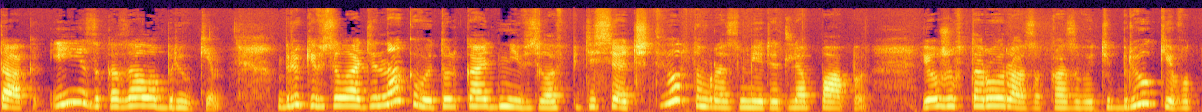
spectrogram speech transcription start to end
Так, и заказала брюки. Брюки взяла одинаковые, только одни взяла в 54 размере для папы. Я уже второй раз заказываю эти брюки. Вот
